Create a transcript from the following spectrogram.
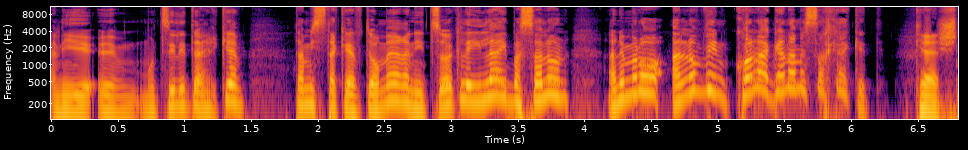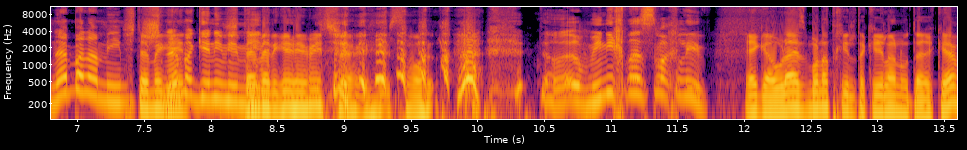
אני uh, מוציא לי את ההרכב, אתה מסתכל ואתה אומר, אני צועק לאילי בסלון, אני אומר לו, אני לא מבין, כל ההגנה משחקת. כן. שני בלמים, שני מגן- מגנים ימין, מנגנים ימין שמאל. אתה אומר, מי נכנס מחליף? רגע, אולי אז בוא נתחיל, תקריא לנו את ההרכב.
